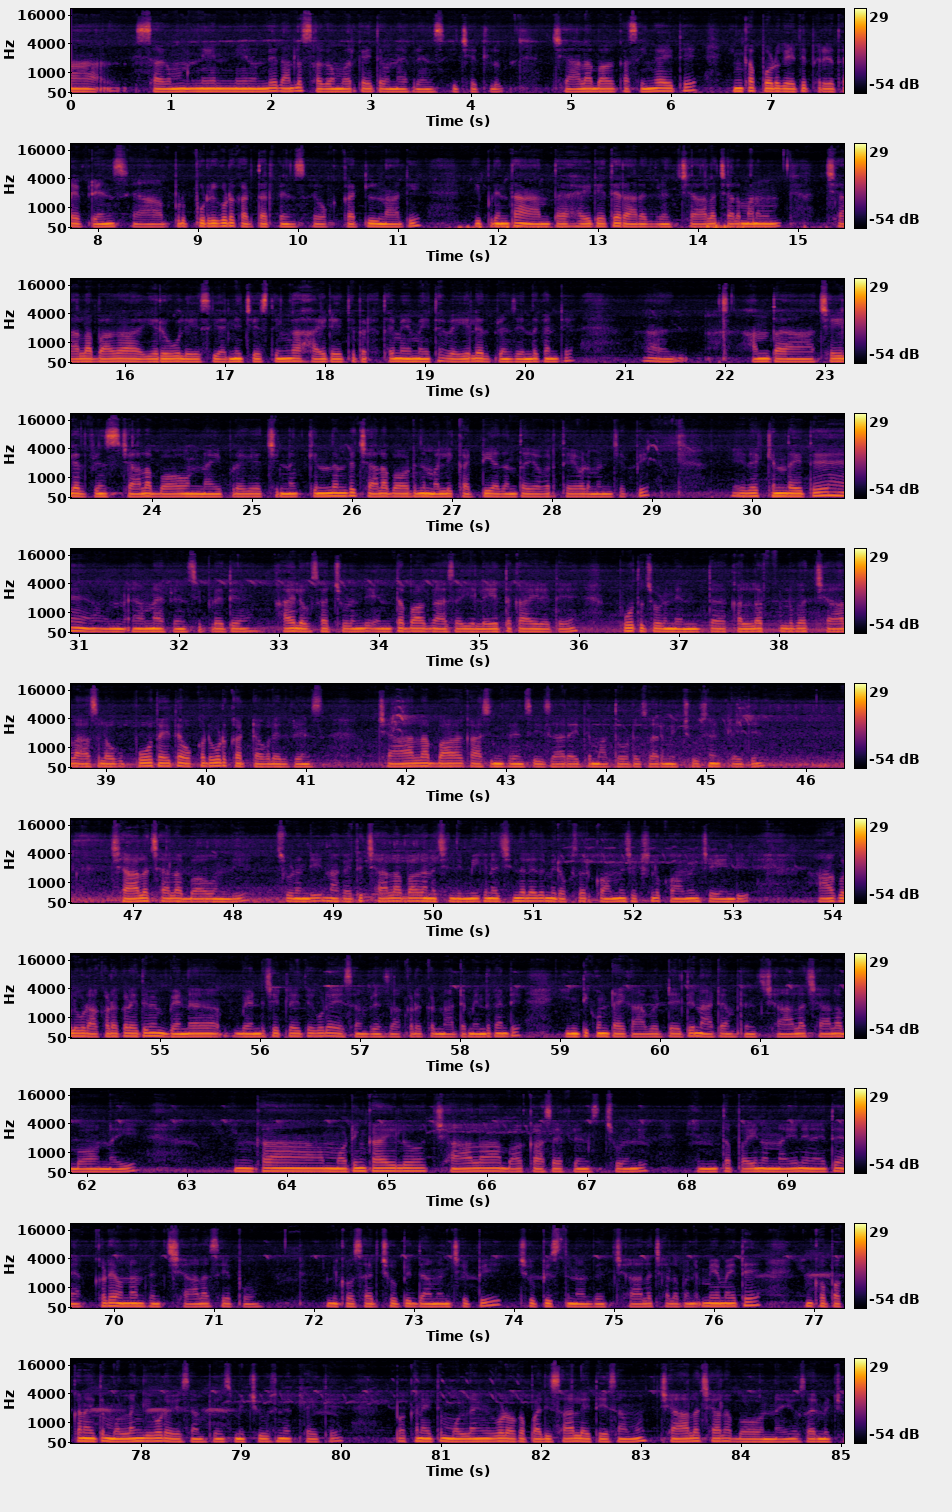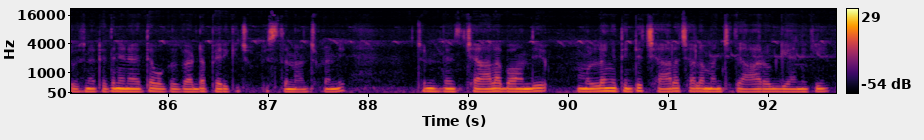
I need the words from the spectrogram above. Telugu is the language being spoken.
సగం నేను నేను ఉండే దాంట్లో సగం వరకు అయితే ఉన్నాయి ఫ్రెండ్స్ ఈ చెట్లు. చాలా బాగా కాస్త అయితే ఇంకా పొడుగు అయితే పెరుగుతాయి ఫ్రెండ్స్ అప్పుడు పుర్రి కూడా కడతారు ఫ్రెండ్స్ ఒక కట్టెలు నాటి ఇప్పుడు ఇంత అంత హైట్ అయితే రాలేదు ఫ్రెండ్స్ చాలా చాలా మనం చాలా బాగా ఎరువులు వేసి అన్నీ చేస్తే ఇంకా హైట్ అయితే పెరుగుతాయి. మేమైతే వేయలేదు ఫ్రెండ్స్ ఎందుకంటే అంత చేయలేదు ఫ్రెండ్స్ చాలా బాగున్నాయి. ఇప్పుడే చిన్న కింద ఉంటే చాలా బాగుంటుంది. మళ్ళీ కట్టి అదంతా ఎవరు తేవడం అని చెప్పి ఇదే కింద అయితే ఉన్నాయి ఫ్రెండ్స్. ఇప్పుడైతే కాయలు ఒకసారి చూడండి. ఎంత బాగా కాసాయి లేత కాయలు అయితే పూత చూడండి ఎంత కలర్ఫుల్గా చాలా అసలు ఒక పూత అయితే ఒక్కటి కూడా కట్ అవ్వలేదు ఫ్రెండ్స్. చాలా బాగా కాసింది ఫ్రెండ్స్ ఈసారి అయితే మా తోట ఒకసారి మీరు చూసినట్లయితే. చాలా చాలా బాగుంది. చూడండి నాకైతే చాలా బాగా నచ్చింది. మీకు నచ్చిందా లేదా మీరు ఒకసారి కామెంట్ సెక్షన్లో కామెంట్ చేయండి. ఆకులు కూడా అక్కడక్కడైతే మేము బెండ బెండ చెట్లు అయితే కూడా వేసాం ఫ్రెండ్స్ అక్కడక్కడ నాటాం. ఎందుకంటే ఇంటికి ఉంటాయి కాబట్టి అయితే నాటాం ఫ్రెండ్స్. చాలా చాలా బాగున్నాయి. ఇంకా మొటింకాయలు చాలా బాగా కాసాయి ఫ్రెండ్స్. చూడండి ఎంత పైన ఉన్నాయి నేనైతే అక్కడే ఉన్నాను ఫ్రెండ్స్ చాలాసేపు మీకు ఒకసారి చూపిద్దామని చెప్పి చూపిస్తున్నాను ఫ్రెండ్స్. చాలా చాలా పని మేమైతే ఇంకో పక్కన అయితే ముల్లంగి కూడా వేసాం ఫ్రెండ్స్ మీరు చూసినట్లయితే. పక్కన అయితే ముల్లంగి కూడా ఒక పదిసార్లు అయితే వేసాము. చాలా చాలా బాగున్నాయి. ఒకసారి మీరు చూసినట్టయితే నేనైతే ఒక గడ్డ పెరిగి చూపిస్తున్నాను చూడండి. చూడండి ఫ్రెండ్స్ చాలా బాగుంది. ముల్లంగి తింటే చాలా చాలా మంచిది ఆరోగ్యానికి.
